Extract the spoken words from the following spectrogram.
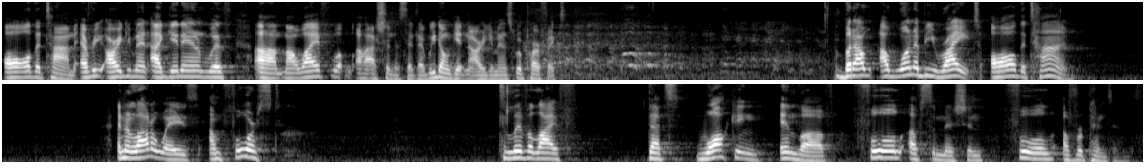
all the time. Every argument I get in with uh, my wife, well, I shouldn't have said that. We don't get in arguments, we're perfect. But I, I want to be right all the time. In a lot of ways, I'm forced to live a life that's walking in love, full of submission, full of repentance.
